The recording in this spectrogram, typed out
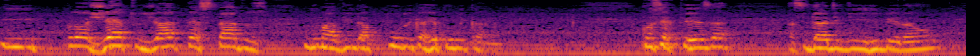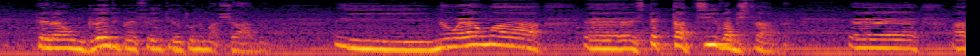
e projetos já testados numa vida pública republicana. Com certeza, a cidade de Ribeirão terá um grande prefeito Antônio Machado. E não é uma é, expectativa abstrata. É a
